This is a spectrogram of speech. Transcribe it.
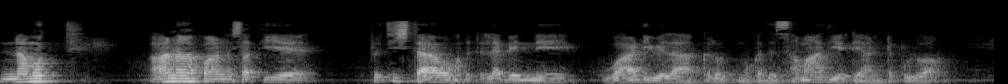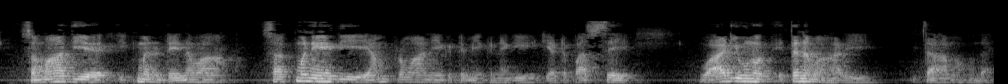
නමුත් ආනාපාන සතිය ප්‍රතිෂ්ඨාව හොඳට ලැබෙන්නේ වාඩි වෙලා කළොත් මොකද සමාධියට යන්න පුළුවන්. සමාධිය ඉක්මනට එනවා සක්මනේදී යම් ප්‍රමාණයකට මේක නැගී හිටියට පස්සේ වාඩි වුණොත් එතනම හරි ඉතාම හොඳයි.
